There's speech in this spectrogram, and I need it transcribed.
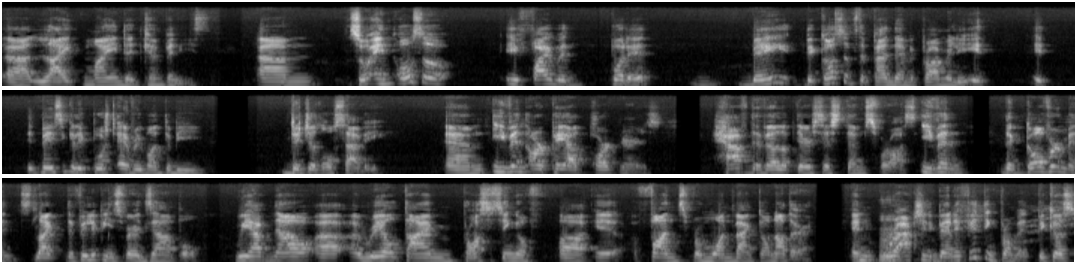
uh, like minded companies. Um, so, and also, if I would put it, because of the pandemic, primarily, it, it, it basically pushed everyone to be digital savvy. Um, even our payout partners have developed their systems for us. Even the governments, like the Philippines, for example, we have now uh, a real time processing of uh, funds from one bank to another. And mm. we're actually benefiting from it because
